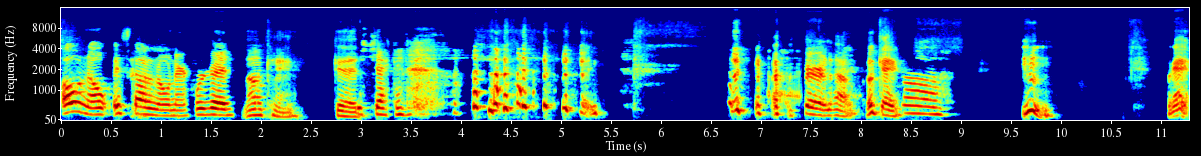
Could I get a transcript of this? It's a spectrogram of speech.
Oh no, it's got an owner. We're good. Okay, good. Just checking. Fair enough. Okay. Uh, okay.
